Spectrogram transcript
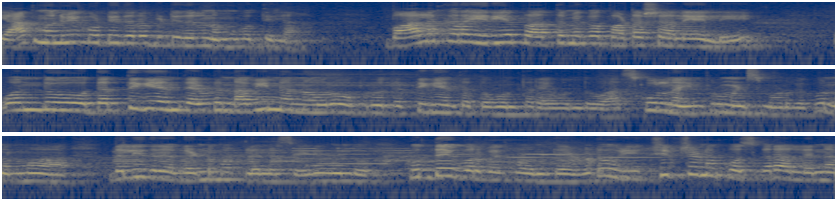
ಯಾಕೆ ಮನವಿ ಕೊಟ್ಟಿದ್ದಾರೋ ಬಿಟ್ಟಿದ್ದಾರೋ ನಮ್ಗೆ ಗೊತ್ತಿಲ್ಲ. ಬಾಲಕರ ಹಿರಿಯ ಪ್ರಾಥಮಿಕ ಪಾಠಶಾಲೆಯಲ್ಲಿ ಒಂದು ದತ್ತಿಗೆ ಅಂತ ಹೇಳ್ಬಿಟ್ಟು ನವೀನ್ ಅನ್ನೋರು ಒಬ್ಬರು ದತ್ತಿಗೆ ಅಂತ ತೊಗೊತಾರೆ, ಒಂದು ಆ ಸ್ಕೂಲ್ನ ಇಂಪ್ರೂವ್ಮೆಂಟ್ಸ್ ಮಾಡಬೇಕು. ನಮ್ಮ ದಲಿತರ ಗಂಡು ಮಕ್ಕಳೆಲ್ಲ ಸೇರಿ ಒಂದು ಹುದ್ದೆಗೆ ಬರಬೇಕು ಅಂತ ಹೇಳ್ಬಿಟ್ಟು ಈ ಶಿಕ್ಷಣಕ್ಕೋಸ್ಕರ ಅಲ್ಲೇನ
